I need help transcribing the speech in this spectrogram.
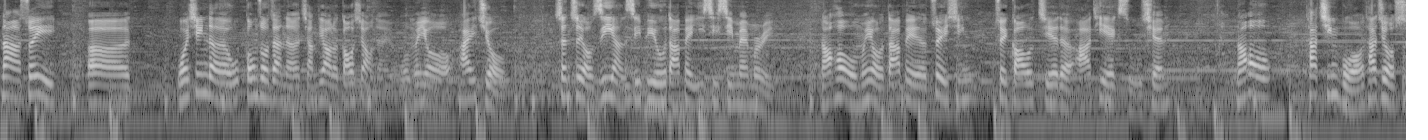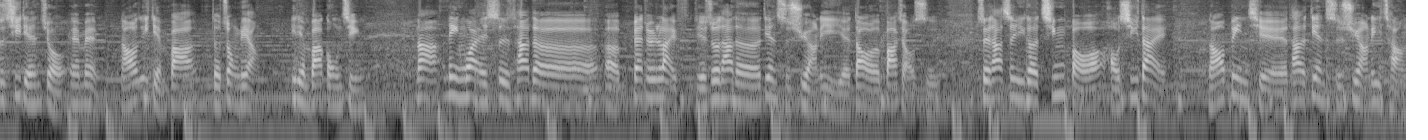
那所以呃，维新的工作站呢，强调了高效能。我们有 i9，甚至有 Zeon CPU 搭配 ECC memory，然后我们有搭配的最新最高阶的 RTX 五千，然后它轻薄，它只有十七点九 mm，然后一点八的重量，一点八公斤。那另外是它的呃 battery life，也就是它的电池续航力也到了八小时，所以它是一个轻薄好携带，然后并且它的电池续航力长，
